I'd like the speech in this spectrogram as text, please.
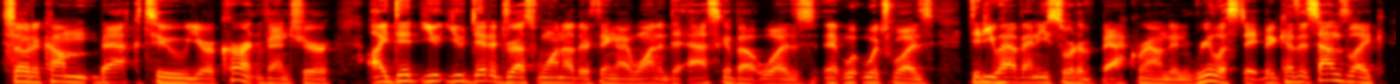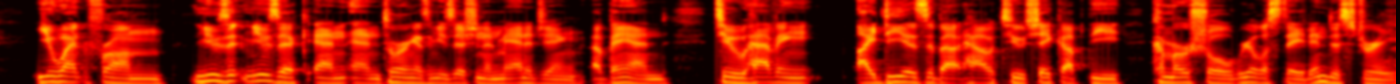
so to come back to your current venture, I did you you did address one other thing I wanted to ask about was eh, which was did you have any sort of background in real estate? Because it sounds like you went from music music and and touring as a musician and managing a band to having ideas about how to shake up the commercial real estate industry.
